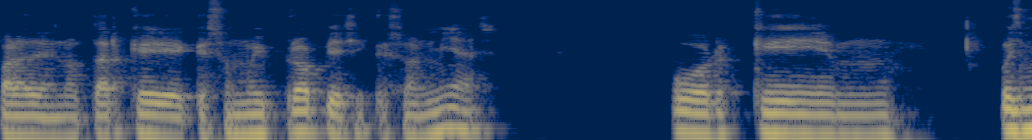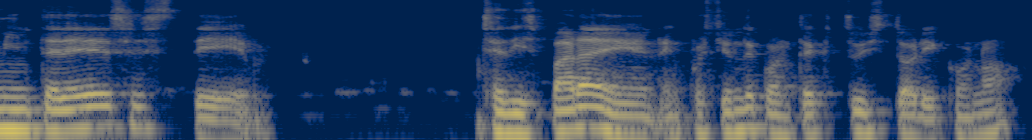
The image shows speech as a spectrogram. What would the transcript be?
para denotar que, que, son muy propias y que son mías. Porque mm, pues mi interés este, se dispara en, cuestión de contexto histórico, ¿no?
